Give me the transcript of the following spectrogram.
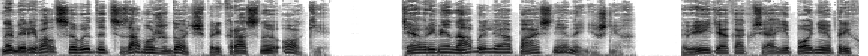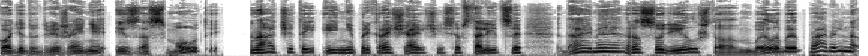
намеревался выдать замуж дочь, прекрасную Оки. Те времена были опаснее нынешних. Видя, как вся Япония приходит в движение из-за смуты, начатой и непрекращающейся в столице, Дайме рассудил, что было бы правильно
